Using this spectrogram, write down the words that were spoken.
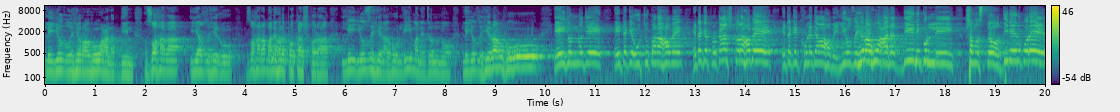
লিয়ুযহিরাহু আলাদ-দীন যহারা ইয়াযহিরু, জহারা মানে হলো প্রকাশ করা। লি ইউজহিরাহু লি মানে জন্য। লি ইউজহিরাহু এই জন্য যে এইটাকে উঁচু করা হবে, এটাকে প্রকাশ করা হবে, এটাকে খুলে দেওয়া হবে। লি ইউজহিরাহু আলা দিন কুল্লি, সমস্ত দিনের উপরে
